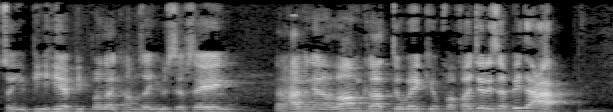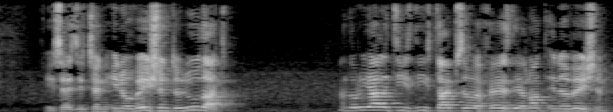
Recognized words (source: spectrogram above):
So you hear people like Hamza Yusuf saying that having an alarm clock to wake you up for Fajr is a bid'ah. He says it's an innovation to do that. And the reality is these types of affairs, they are not innovation.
